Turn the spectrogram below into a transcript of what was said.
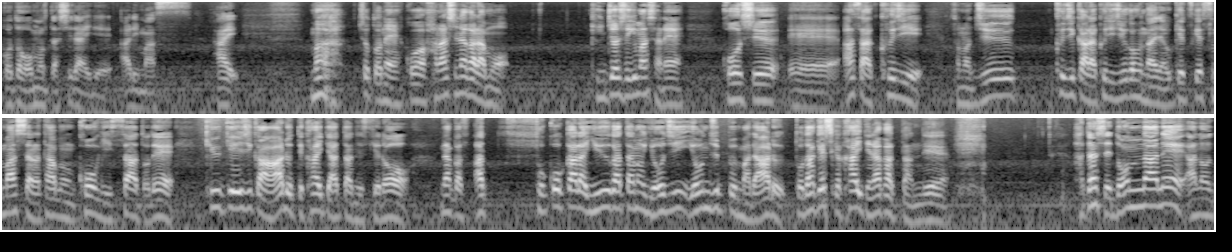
ことを思った次第であります。はい。まあ、ちょっとね、こう話しながらも、緊張してきましたね。講習、えー、朝9時、その19時から9時15分の間受付済ましたら多分講義スタートで、休憩時間あるって書いてあったんですけど、なんか、あ、そこから夕方の4時40分まであるとだけしか書いてなかったんで、果たしてどんなね、あの、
